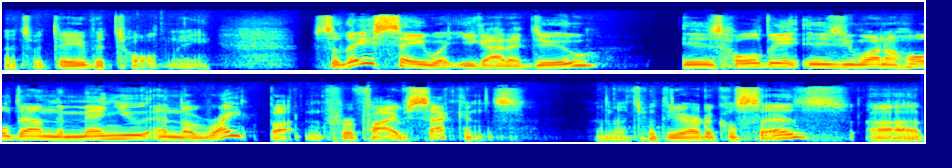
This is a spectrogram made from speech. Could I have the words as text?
that's what David told me. So they say what you got to do is hold it, is you want to hold down the menu and the right button for five seconds, and that's what the article says. Uh,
